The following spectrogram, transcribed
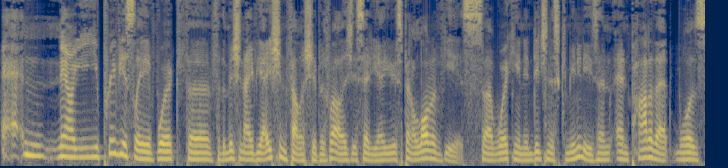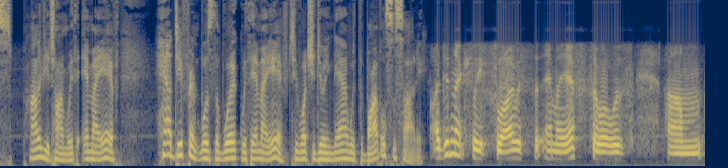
And now, you previously have worked for, for the Mission Aviation Fellowship as well. As you said, yeah, you spent a lot of years uh, working in Indigenous communities, and, and part of that was part of your time with MAF. How different was the work with MAF to what you're doing now with the Bible Society? I didn't actually fly with MAF, so I was um,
